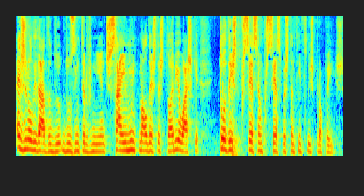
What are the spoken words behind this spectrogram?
a generalidade do, dos intervenientes saem muito mal desta história. Eu acho que todo este processo é um processo bastante infeliz para o país.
